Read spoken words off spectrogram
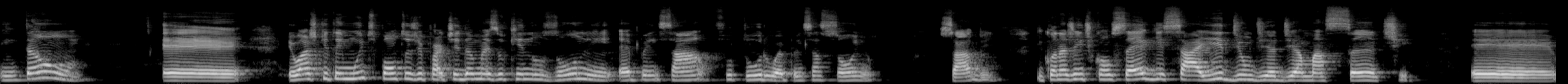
Então, É, eu acho que tem muitos pontos de partida, mas o que nos une é pensar futuro, é pensar sonho, sabe? E quando a gente consegue sair de um dia a dia maçante é,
